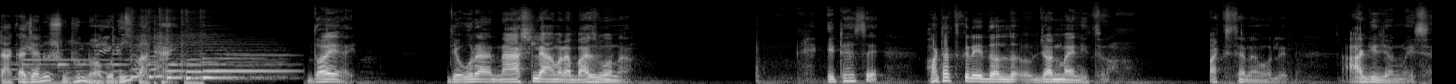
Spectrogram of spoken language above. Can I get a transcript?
টাকা যেন শুধু নগদেই পাঠায়। দয়ায় যে ওরা না আসলে আমরা বাঁচবো না। এটা হচ্ছে হঠাৎ করে এই দল জন্মায়নি তো পাকিস্তান আমলের। আগে জন্মাইছে।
